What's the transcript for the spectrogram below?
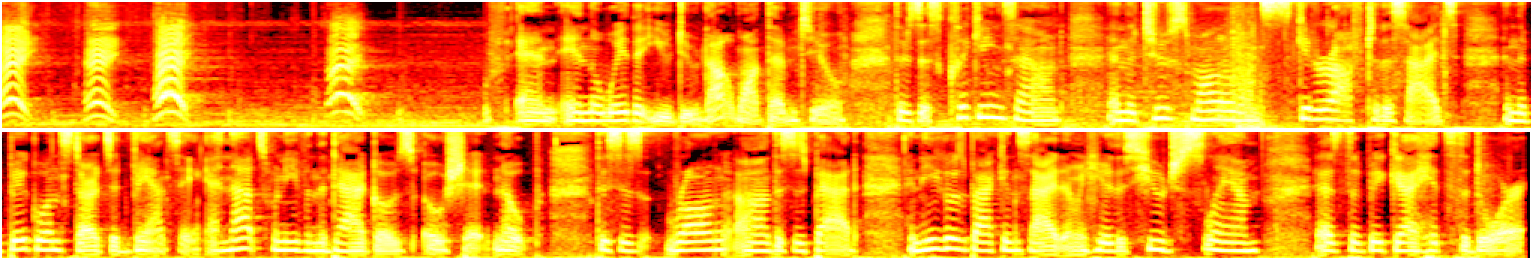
hey, hey, hey, hey! and in the way that you do not want them to. There's this clicking sound, and the two smaller ones skitter off to the sides, and the big one starts advancing. And that's when even the dad goes, Oh shit, nope, this is wrong, uh, this is bad. And he goes back inside, and we hear this huge slam as the big guy hits the door.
